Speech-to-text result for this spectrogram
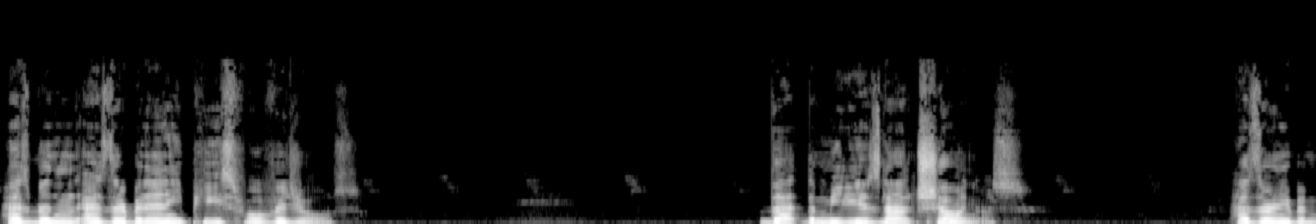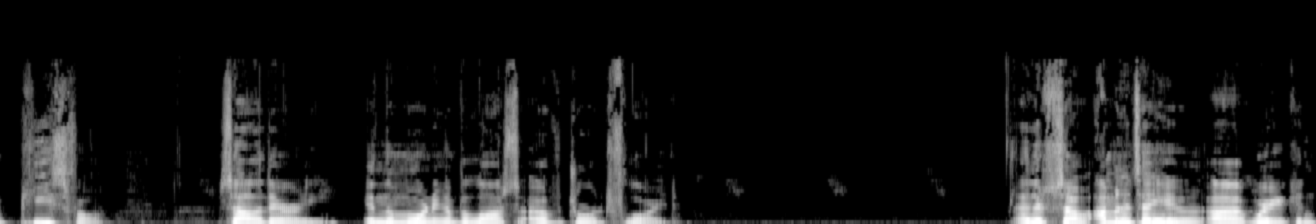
has been has there been any peaceful vigils that the media is not showing us? Has there any been peaceful solidarity in the morning of the loss of George Floyd? And if so, I'm going to tell you uh, where you can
